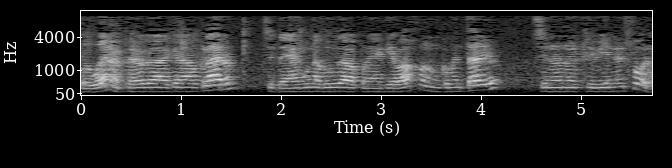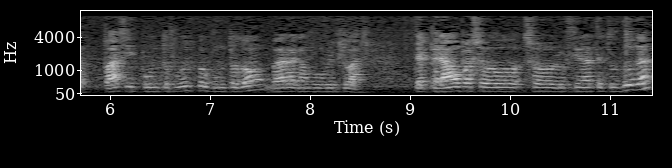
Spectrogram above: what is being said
Pues bueno, espero que haya quedado claro. Si tenéis alguna duda, ponéis aquí abajo en un comentario. Si no, nos escribís en el foro, pasis.fusco.com barra campus virtual. Te esperamos para solucionarte tus dudas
